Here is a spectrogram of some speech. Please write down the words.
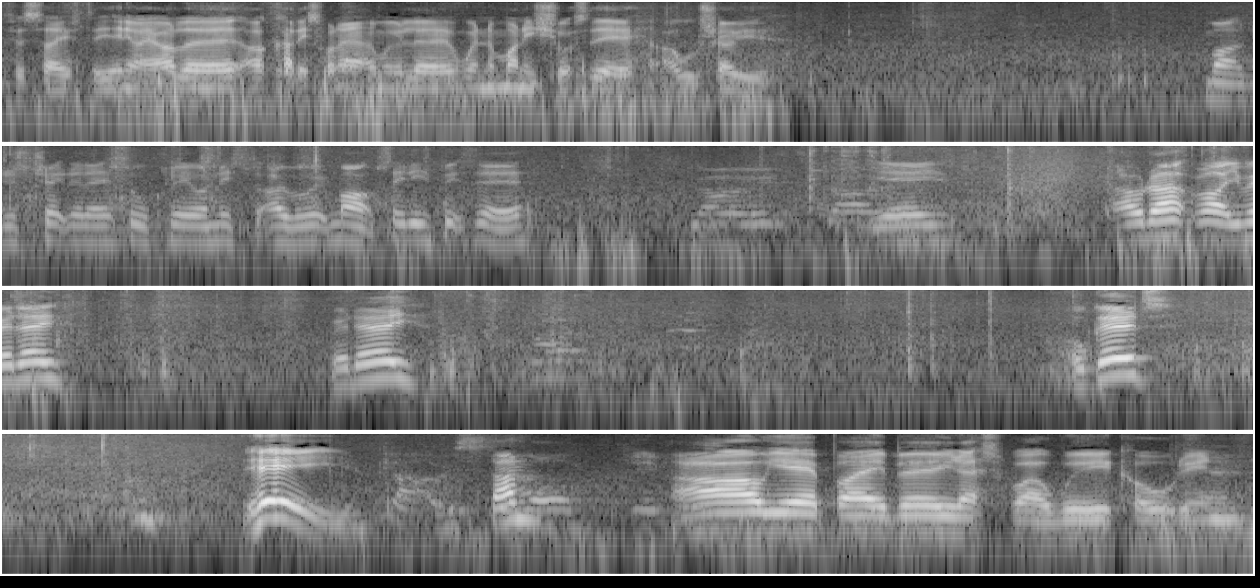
for safety. Anyway, I'll uh, I'll cut this one out, and we'll uh, when the money shot's there, I will show you. Mark, just check that it's all clear on this over it. Mark, see these bits there? Yeah. Hold up. Right, you ready? Ready? All good? Hey. Done? Oh yeah, baby. That's why we're called in.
